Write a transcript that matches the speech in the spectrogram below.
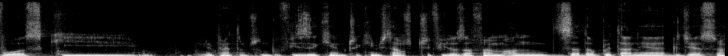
włoski nie pamiętam, czy on był fizykiem, czy kimś tam, czy filozofem, on zadał pytanie, gdzie są,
